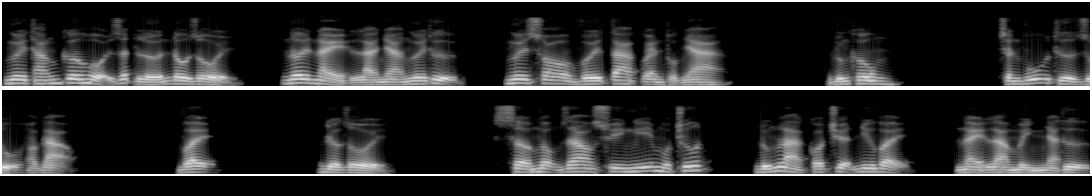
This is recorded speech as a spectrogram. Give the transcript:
ngươi thắng cơ hội rất lớn đâu rồi, nơi này là nhà ngươi thự, ngươi so với ta quen thuộc nhà đúng không? Trần vũ thư dụ hoặc đạo. Vậy, được rồi. Sở mộng giao suy nghĩ một chút, đúng là có chuyện như vậy, này là mình nhà thự,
